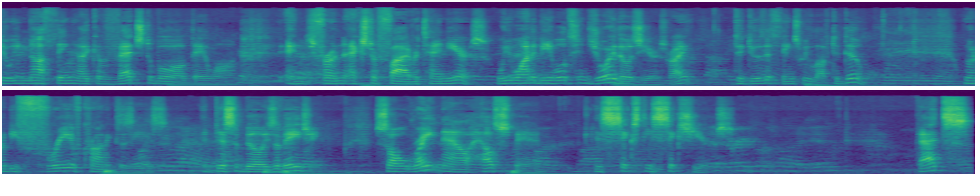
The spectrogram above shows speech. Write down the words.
doing nothing like a vegetable all day long and for an extra five or ten years. We want to be able to enjoy those years right? To do the things we love to do. We want to be free of chronic disease and disabilities of aging. So right now health span is 66 years that's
